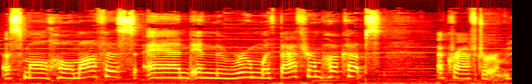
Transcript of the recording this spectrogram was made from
a small home office, and in the room with bathroom hookups, a craft room.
